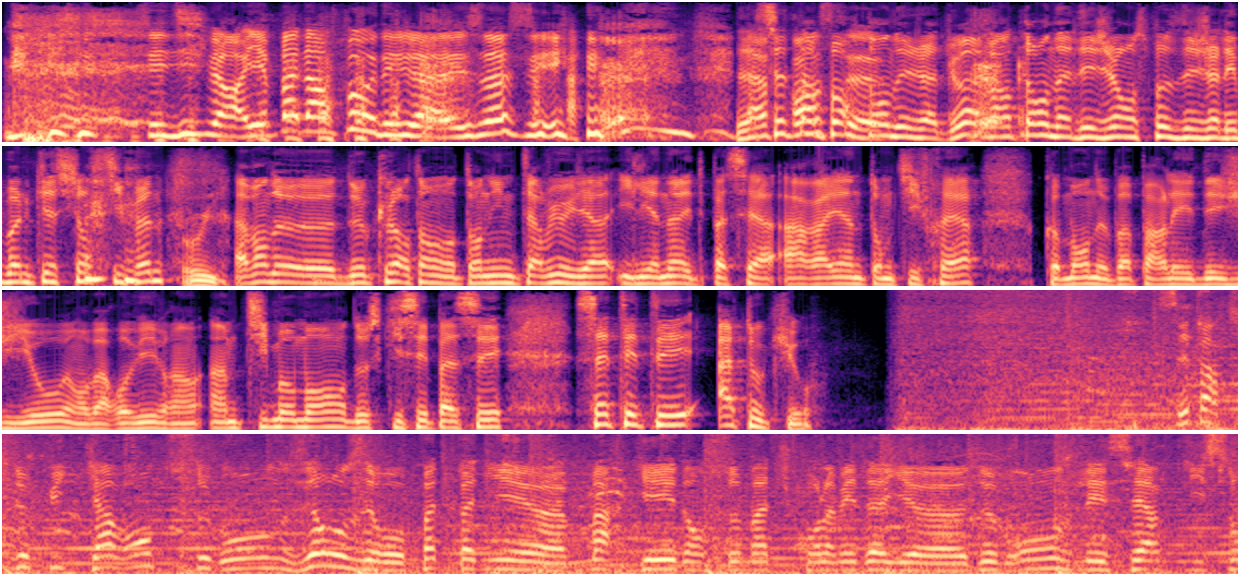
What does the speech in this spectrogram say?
C'est différent. Il n'y a pas d'impôt déjà. Et ça, c'est. La C'est France, important euh, déjà. Tu vois, à 20 ans, on a déjà, on se pose déjà les bonnes questions, Stephen. Oui. Avant de, de clore ton, ton interview, Ilia- Iliana, et de passer à, à Ryan, ton petit frère, comment ne pas parler des JO Et on va revivre un, un petit moment de ce qui s'est passé cet été à Tokyo. C'est parti depuis 40 secondes, 0-0. Pas de panier euh, marqué dans ce match pour la médaille euh, de bronze. Les Serbes qui sont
